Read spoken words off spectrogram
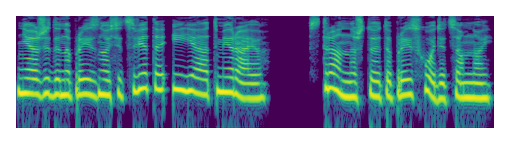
Неожиданно произносит Света, и я отмираю. Странно, что это происходит со мной.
